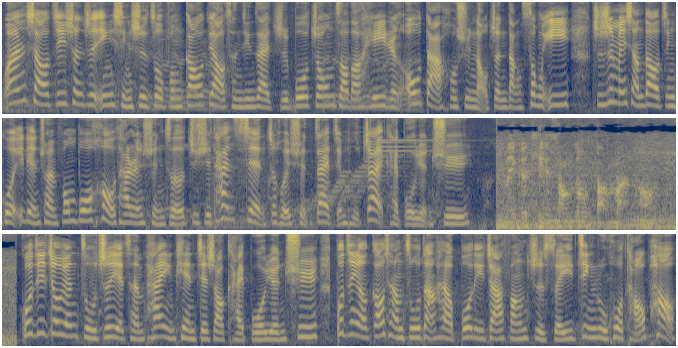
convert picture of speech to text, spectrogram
玩小鸡甚至因行事作风高调，曾经在直播中遭到黑衣人殴打，后续脑震荡送医。只是没想到，经过一连串风波后，他人选择继续探险，这回选在柬埔寨开播园区。铁窗都防满哦。国际救援组织也曾拍影片介绍凯博园区，不仅有高墙阻挡，还有玻璃渣防止随意进入或逃跑。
